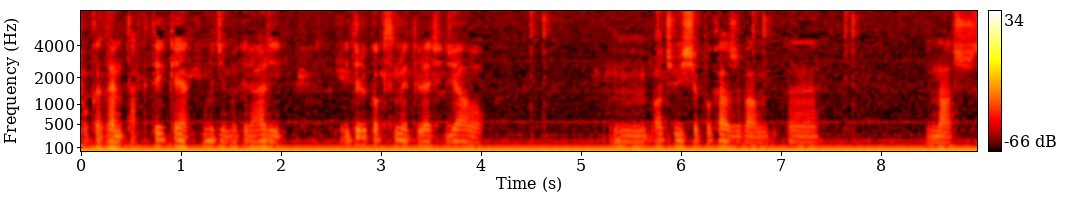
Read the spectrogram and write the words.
pokazałem taktykę, jaką będziemy grali i tylko w sumie tyle się działo. Mm, oczywiście pokażę Wam e, nasz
